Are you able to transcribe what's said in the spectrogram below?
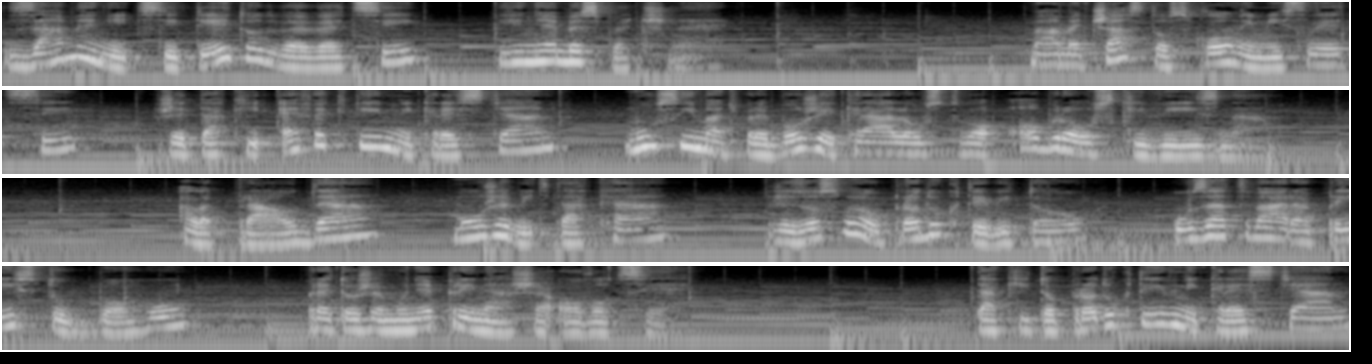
Zameniť si tieto dve veci je nebezpečné. Máme často sklony myslieť si, že taký efektívny kresťan musí mať pre Božie kráľovstvo obrovský význam. Ale pravda môže byť taká, že so svojou produktivitou uzatvára prístup Bohu, pretože mu neprináša ovocie. Takýto produktívny kresťan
